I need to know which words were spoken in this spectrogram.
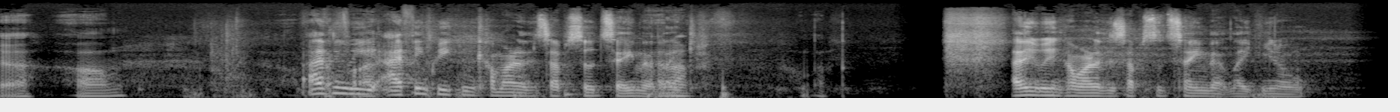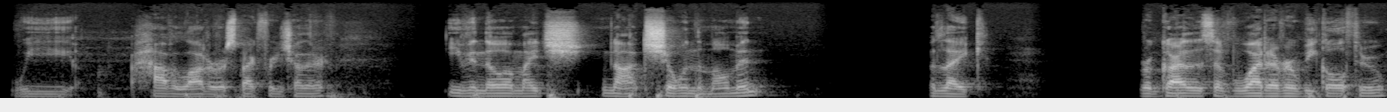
yeah. Um, I think we I think we can come out of this episode saying that I like don't- I think we can come out of this episode saying that like you know we have a lot of respect for each other, even though it might sh- not show in the moment, but like regardless of whatever we go through,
